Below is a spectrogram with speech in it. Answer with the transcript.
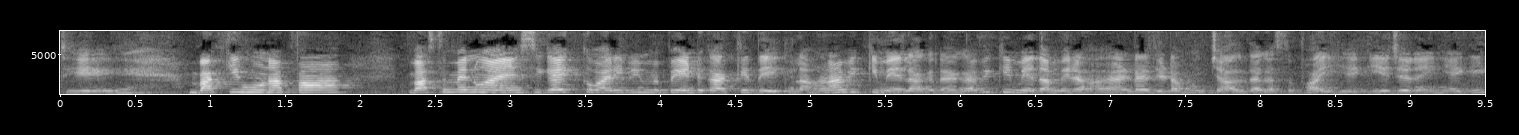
ਤੇ ਬਾਕੀ ਹੁਣ ਆਪਾਂ ਬਸ ਮੈਨੂੰ ਐ ਸੀਗਾ, ਇੱਕ ਵਾਰੀ ਵੀ ਮੈਂ ਪੇਂਟ ਕਰਕੇ ਦੇਖ ਲਾਂ ਹਨਾ, ਵੀ ਕਿਵੇਂ ਲੱਗਦਾ ਹੈਗਾ, ਵੀ ਕਿਵੇਂ ਦਾ ਮੇਰਾ ਹੈਂਡ ਹੈ ਜਿਹੜਾ ਹੁਣ ਚੱਲਦਾ ਹੈਗਾ, ਸਫ਼ਾਈ ਹੈਗੀ ਹੈ ਜਾਂ ਨਹੀਂ ਹੈਗੀ।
